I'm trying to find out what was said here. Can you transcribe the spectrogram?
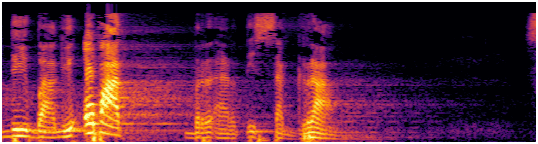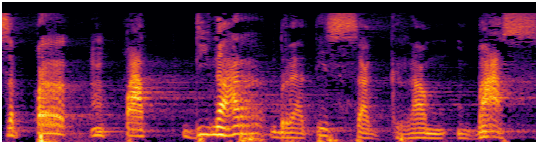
dibagi 4 berarti segram. Seperempat dinar berarti segram emas.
